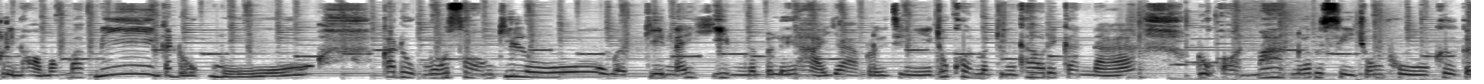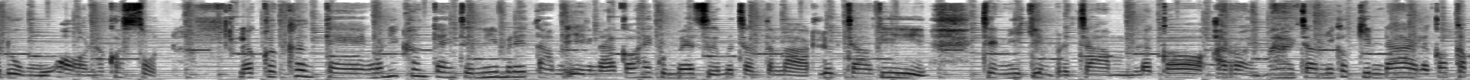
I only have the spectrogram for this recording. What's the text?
กลิ่นหอมมากๆ นี่กระดูกหมู กระดูกหมูสองกิโลแบบกินไอ้อิ่มกันไปเลยหายอยากเลยทีนี้ ทุกคนมากินข้าวด้วยกันนะ ดูอ่อนมากเนื้อเป็นสีชมพู คือกระดูกหมูอ่อนแล้วก็สด แล้วก็เครื่องแกง วันนี้เครื่องแกงเจนนี่ไม่ได้ตำเองนะ ก็ให้คุณแม่ซื้อมาจากตลาดเลือกเจ้าที่เจนนี่กินประจำแล้วก็อร่อยมากเจ้านี้ก็กินได้ แล้วก็กะ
